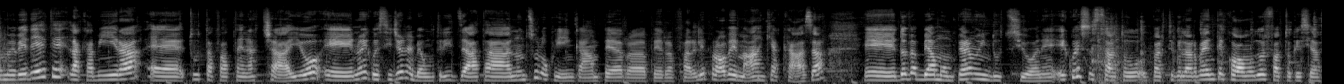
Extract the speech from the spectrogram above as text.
Come vedete la camera è tutta fatta in acciaio e noi questi giorni l'abbiamo utilizzata non solo qui in camper per fare le prove ma anche a casa eh, dove abbiamo un piano induzione e questo è stato particolarmente comodo il fatto che sia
